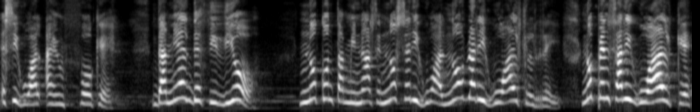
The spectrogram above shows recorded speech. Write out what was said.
es igual a enfoque. Daniel decidió no contaminarse, no ser igual, no hablar igual que el rey, no pensar igual que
